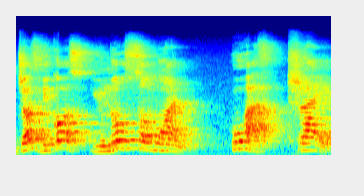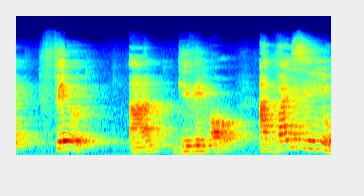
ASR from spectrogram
Just because you know someone who has tried, failed, and given up, advising you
